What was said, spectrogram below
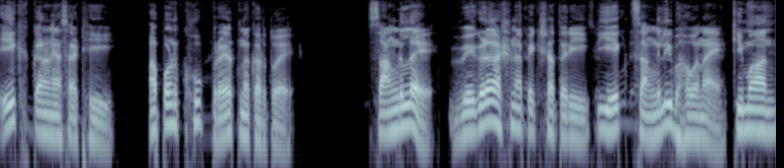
एक करण्यासाठी आपण खूप प्रयत्न करतोय. चांगलंय वेगळं असण्यापेक्षा तरी ती एक चांगली भावना आहे. किमान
